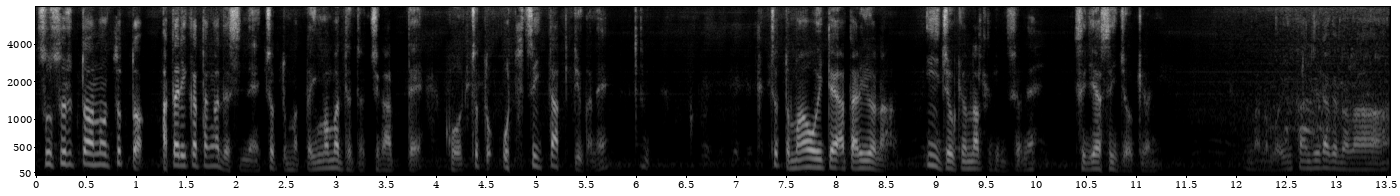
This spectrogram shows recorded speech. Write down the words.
そうすると、あの、ちょっと当たり方がですね、ちょっとまた今までと違って、こう、ちょっと落ち着いたっていうかね、ちょっと間を置いて当たるような、いい状況になってくるんですよね。釣りやすい状況に。今のもいい感じだけどな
